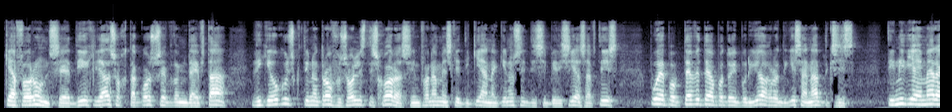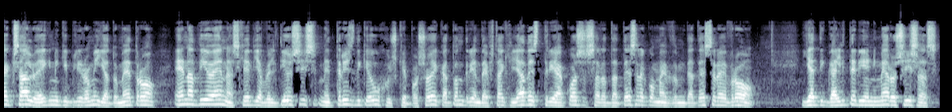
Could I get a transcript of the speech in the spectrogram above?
και αφορούν σε 2.877 δικαιούχους κτηνοτρόφους όλης της χώρας σύμφωνα με σχετική ανακοίνωση της υπηρεσίας αυτής που εποπτεύεται από το Υπουργείο Αγροτικής Ανάπτυξης την ίδια ημέρα εξάλλου έγινε και η πληρωμή για το μέτρο 121 σχέδια βελτίωσης με τρεις δικαιούχους και ποσό 137.344,74 ευρώ. Για την καλύτερη ενημέρωσή σας,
